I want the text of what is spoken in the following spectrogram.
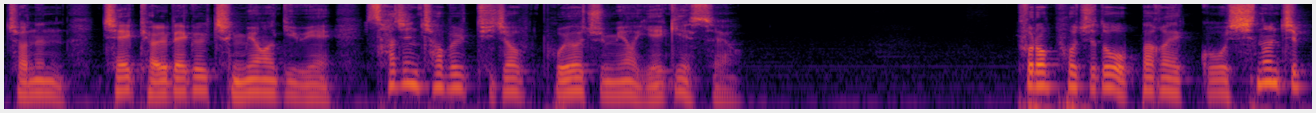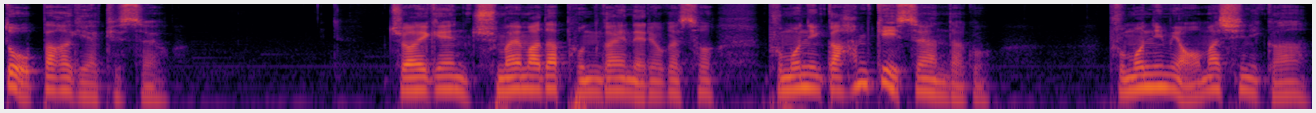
저는 제 결백을 증명하기 위해 사진첩을 뒤져 보여주며 얘기했어요. 프로포즈도 오빠가 했고, 신혼집도 오빠가 계약했어요. 저에겐 주말마다 본가에 내려가서 부모님과 함께 있어야 한다고, 부모님이 엄하시니까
